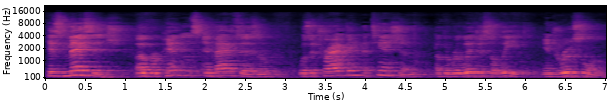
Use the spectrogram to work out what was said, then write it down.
His message of repentance and baptism was attracting attention of the religious elite in Jerusalem.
